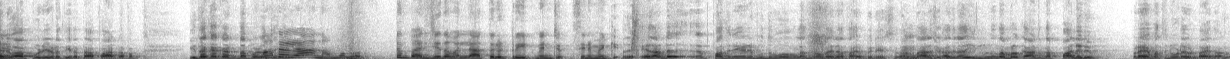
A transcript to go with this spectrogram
ആലുവ പുഴയുടെ തീരത്ത് ആ പാട്ട്. അപ്പം ഇതൊക്കെ കണ്ടപ്പോഴത്തേക്ക് മാത്രമല്ല നമുക്ക് ഒട്ടും പരിചിതമല്ലാത്തൊരു ട്രീറ്റ്മെന്റും സിനിമയ്ക്ക്. ഏതാണ്ട് പതിനേഴ് പുതുമുഖങ്ങൾ എന്നാണ് അതിനകത്ത് അഭിനയിച്ചത്. അന്ന് അതിനകത്ത് ഇന്ന് നമ്മൾ കാണുന്ന പലരും പ്രേമത്തിലൂടെ ഉണ്ടായതാണ്.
